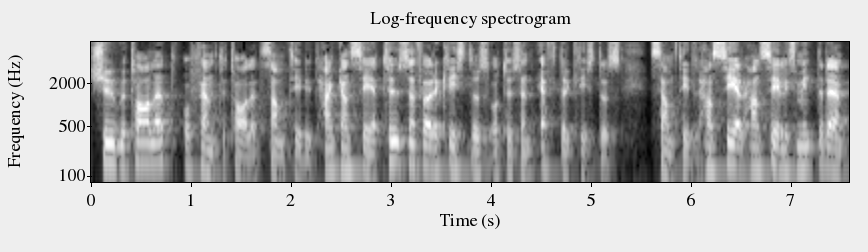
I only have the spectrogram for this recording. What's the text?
20-talet och 50-talet samtidigt. Han kan se 1000 före Kristus och 1000 efter Kristus samtidigt. Han ser, han ser liksom inte det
